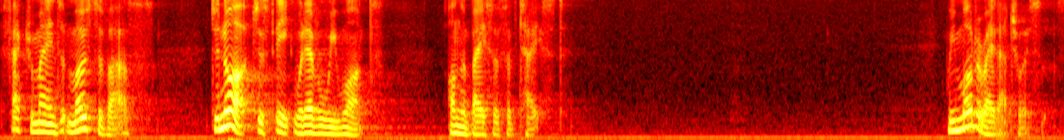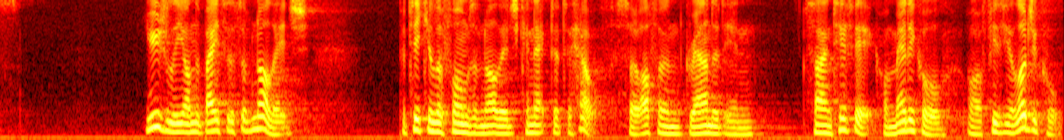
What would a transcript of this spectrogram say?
The fact remains that most of us do not just eat whatever we want on the basis of taste. We moderate our choices, usually on the basis of knowledge, particular forms of knowledge connected to health, so often grounded in scientific or medical or physiological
